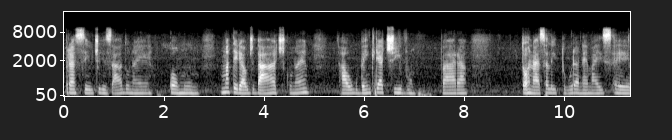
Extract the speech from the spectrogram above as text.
para ser utilizado, né, como um material didático, né, algo bem criativo para tornar essa leitura né, mais é,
